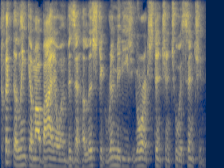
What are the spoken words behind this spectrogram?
click the link in my bio and visit Holistic Remedies, your extension to ascension.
